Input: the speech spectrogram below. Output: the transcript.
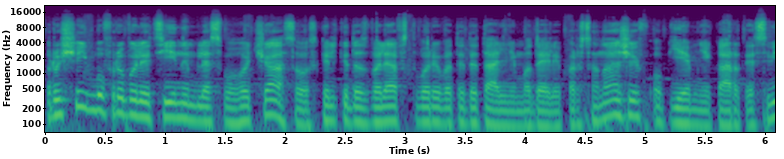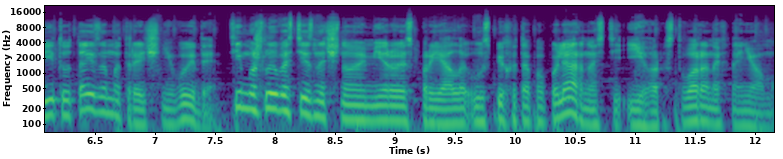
Рушій був революційним для свого часу, оскільки дозволяв створювати детальні моделі персонажів, об'ємні карти світу та ізометричні види. Ці можливості значною мірою сприяли успіху та популярності ігор, створених на ньому.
